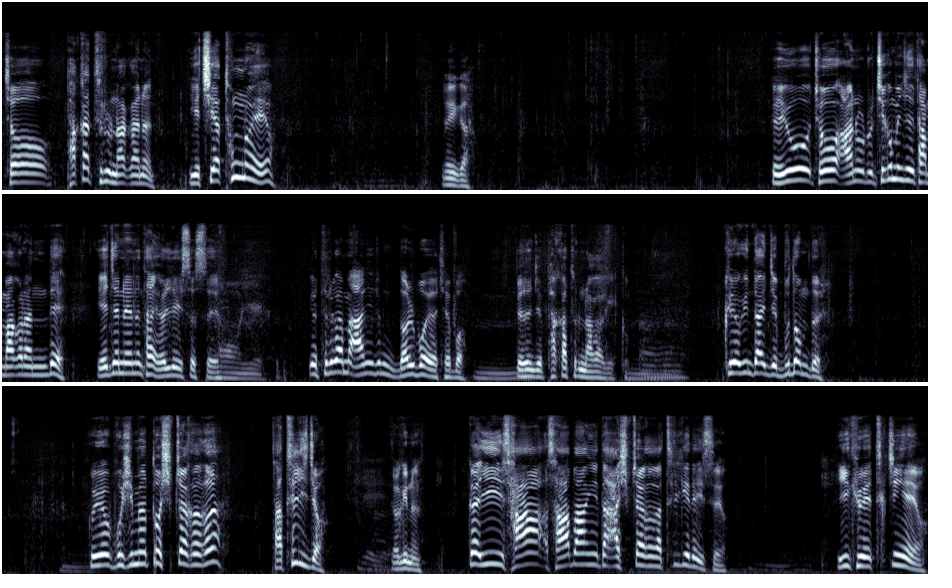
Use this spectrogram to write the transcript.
저 바깥으로 나가는 이게 지하 통로예요. 여기가. 요 저 안으로 지금은 이제 다 막아놨는데 예전에는 다 열려 있었어요. 어, 예. 이거 들어가면 안이 좀 넓어요, 제법. 음. 그래서 이제 바깥으로 나가게끔. 아. 그 여긴 다 이제 무덤들. 그 여기 보시면 또 십자가가 다 틀리죠. 예, 예. 여기는. 그러니까 이 사, 사방이 다 십자가가 틀게 돼 있어요. 이 교회 의 특징이에요.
